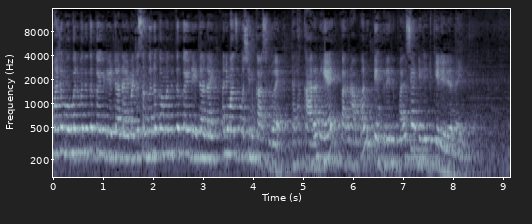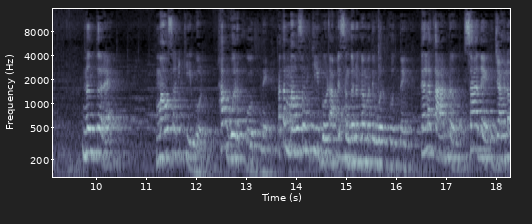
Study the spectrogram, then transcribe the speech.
माझ्या मोबाईलमध्ये तर काही डेटा नाही माझ्या संगणकामध्ये तर काही डेटा नाही आणि माझं मशीन का सुरू आहे? त्याला कारण हे आहे कारण आपण टेंपररी फाईल्स या डिलीट केलेल्या नाही नंतर आहे माऊस आणि कीबोर्ड हा वर्क होत नाही. आता माऊस आणि कीबोर्ड आपल्या संगणकामध्ये वर्क होत नाही. त्याला कारण साधे आहे ज्यावेळेला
